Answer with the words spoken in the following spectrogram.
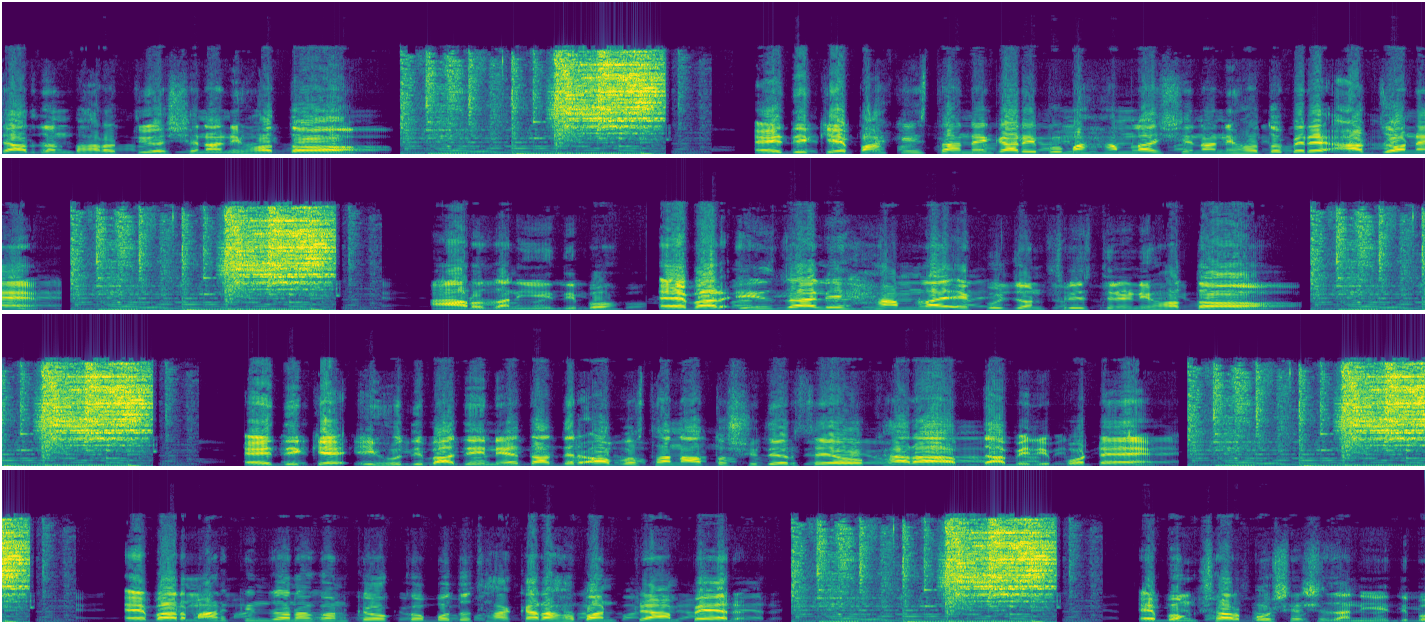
চারজন ভারতীয় সেনা নিহত এদিকে পাকিস্তানে গাড়ি বোমা হামলায় সেনা নিহত বেড়ে আট জনে আরও জানিয়ে দিব। এবার ইসরায়েলি হামলায় একুশ জন ফিলিস্তিনি নিহত এদিকে ইহুদিবাদী নেতাদের অবস্থান আতসীদের চেয়েও খারাপ দাবি রিপোর্টে। এবার মার্কিন জনগণকে ঐক্যবদ্ধ থাকার আহ্বান ট্রাম্পের। এবং সর্বশেষে জানিয়ে দিব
